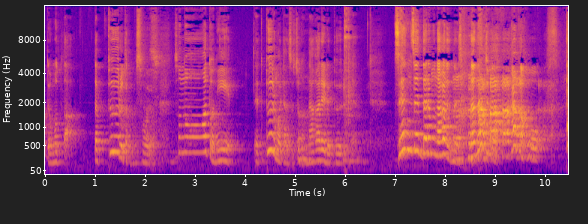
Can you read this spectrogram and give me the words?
って思った。だプールとかもそうよ。その後に、えっと、プールもいたんですよ。ちょっと流れるプールみたいな全然誰も流れてないです。ななんていうの？なんかこうた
